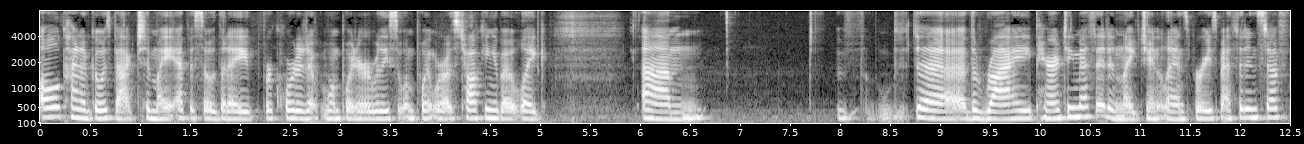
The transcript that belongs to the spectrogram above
all kind of goes back to my episode that I recorded at one point or released at one point where I was talking about like, um, the the RIE parenting method and like Janet Lansbury's method and stuff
